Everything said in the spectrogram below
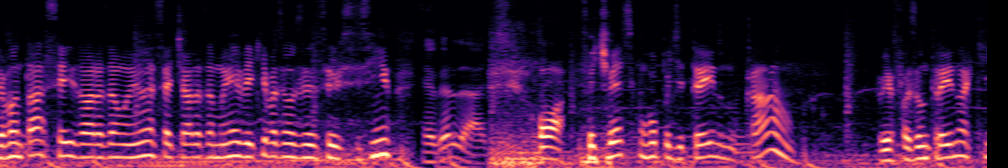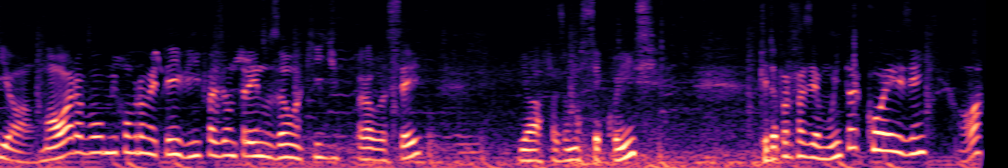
Levantar às 6 horas da manhã, 7 horas da manhã, vir aqui fazer uns exercícios. É verdade. Ó, se eu tivesse com roupa de treino no carro, eu ia fazer um treino aqui, ó. Uma hora eu vou me comprometer em vir fazer um treinozão aqui de, pra vocês. E ó, fazer uma sequência. Aqui dá pra fazer muita coisa, hein? Ó,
